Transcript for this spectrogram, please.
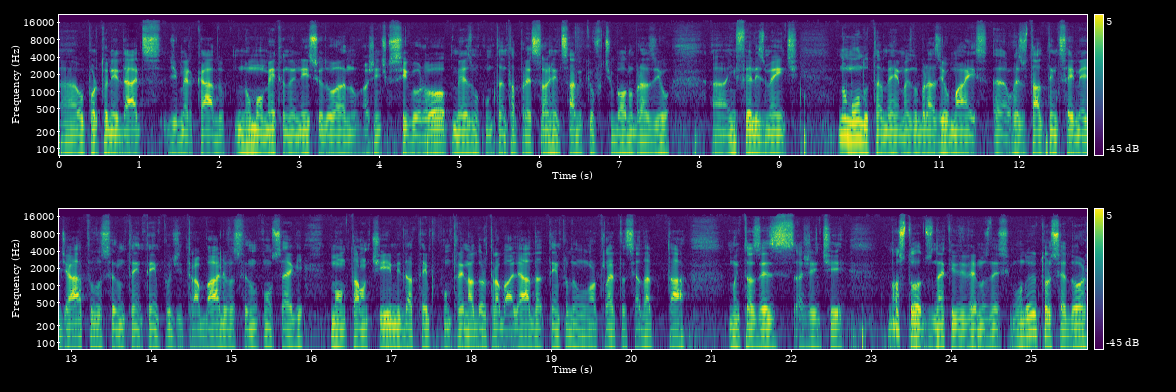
uh, oportunidades de mercado no momento, no início do ano, a gente segurou, mesmo com tanta pressão. A gente sabe que o futebol no Brasil, uh, infelizmente, no mundo também, mas no Brasil mais, uh, o resultado tem que ser imediato, você não tem tempo de trabalho, você não consegue montar um time, dá tempo para um treinador trabalhar, dá tempo de um atleta se adaptar. Muitas vezes a gente nós todos né, que vivemos nesse mundo, e o torcedor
